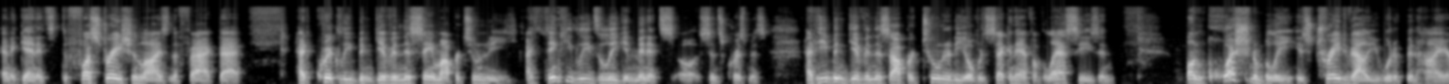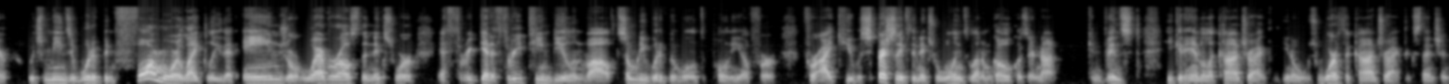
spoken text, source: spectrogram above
and again, it's the frustration lies in the fact that had Quickley been given this same opportunity, I think he leads the league in minutes uh, since Christmas. Had he been given this opportunity over the second half of last season, unquestionably his trade value would have been higher, which means it would have been far more likely that Ainge or whoever else the Knicks were a three, get a three team deal involved. Somebody would have been willing to pony up for for IQ, especially if the Knicks were willing to let him go because they're not convinced he could handle a contract, you know, was worth a contract extension.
